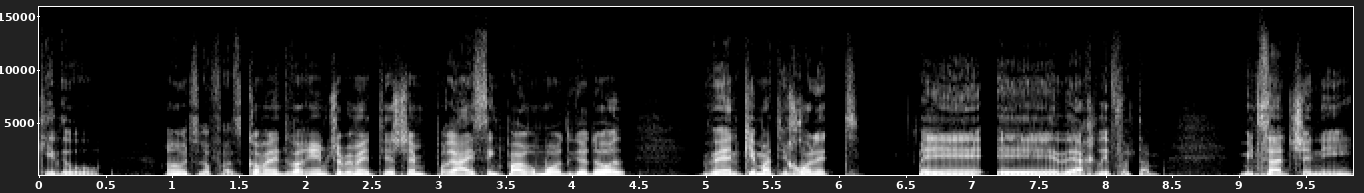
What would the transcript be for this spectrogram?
כאילו, אז כל מיני דברים שבאמת יש להם pricing power מאוד גדול, ואין כמעט יכולת אה, אה, להחליף אותם. מצד שני,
